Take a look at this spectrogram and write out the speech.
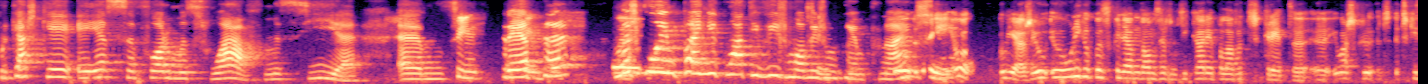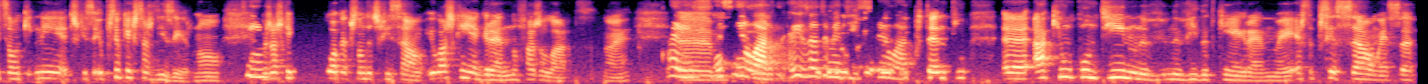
Porque acho que é, é essa forma suave, macia, um, sim, discreta, sim. mas com empenho e com ativismo ao sim. mesmo tempo, não é? Eu, sim, eu, aliás, eu, eu, a única coisa que calhar me dá um zero é a palavra discreta. Eh, eu acho que a descrição aqui, nem a descrição, eu percebo o que é que estás a dizer, não? Sim. mas acho que coloca a questão da descrição. Eu acho que quem é grande não faz alarde, não é? É isso, é sem alarde, é exatamente isso. É alarde. Portanto, uh, há aqui um contínuo na, vida de quem é grande, não é? Esta percepção, essa, uh,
